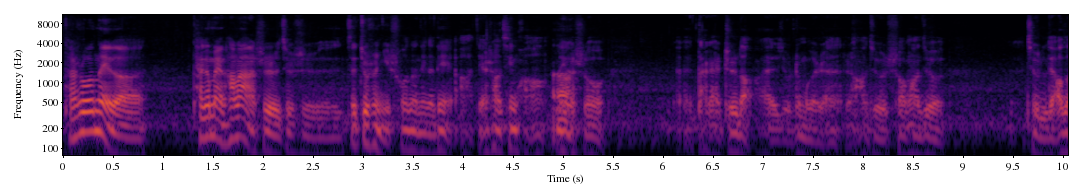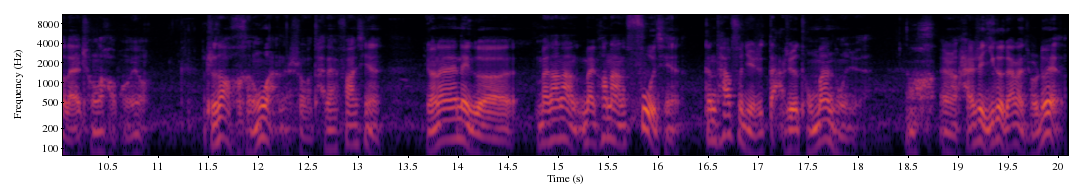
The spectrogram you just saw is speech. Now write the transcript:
他说那个他跟麦康纳是就是这就是你说的那个电影啊，《年少轻狂》那个时候，呃，大概知道哎有这么个人，然后就双方就就聊得来，成了好朋友。直到很晚的时候，他才发现原来那个麦当纳麦康纳的父亲跟他父亲是大学同班同学，哦还是一个橄榄球队的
